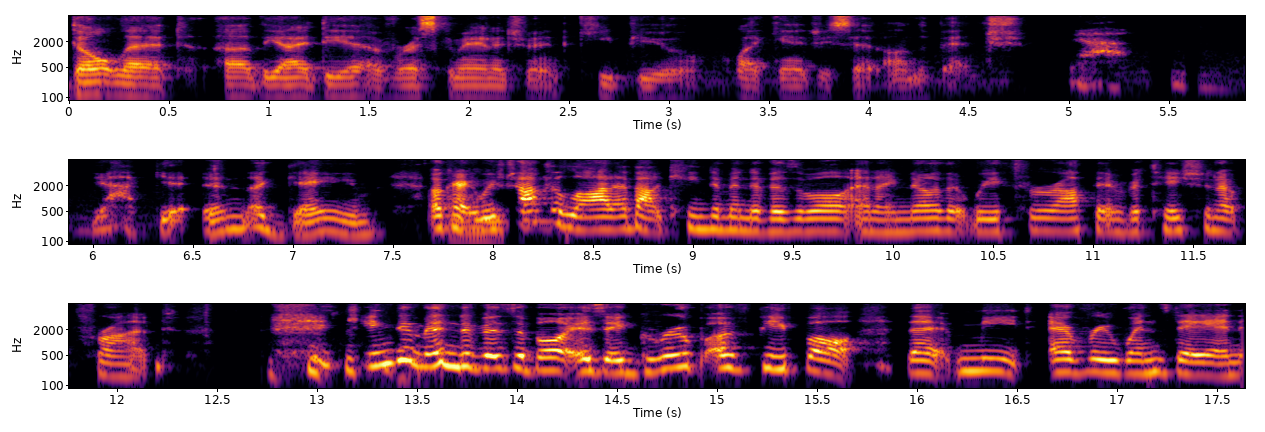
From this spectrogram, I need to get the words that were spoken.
don't let uh, the idea of risk management keep you, like Angie said, on the bench. Yeah. Yeah, get in the game. Okay, mm-hmm. we've talked a lot about Kingdom Indivisible, and I know that we threw out the invitation up front Kingdom Indivisible is a group of people that meet every Wednesday and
